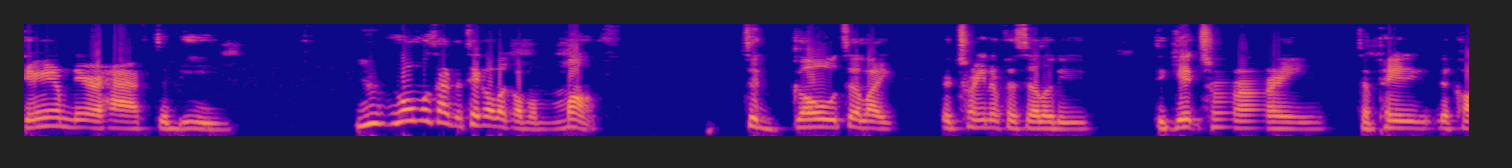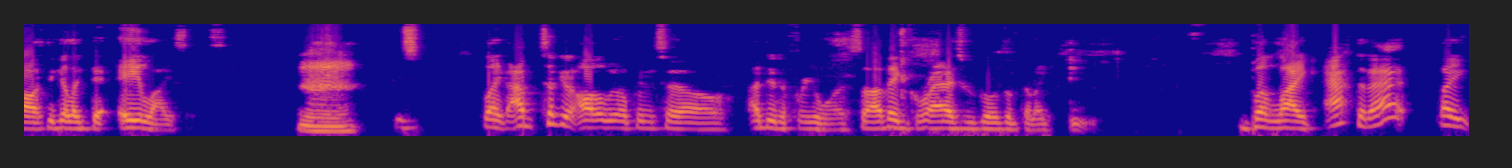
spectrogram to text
damn near have to be. You, you almost have to take out like of a month to go to like the training facility to get trained, to pay the cost, to get like the A license. Mm-hmm. Like I took it all the way up until I did a free one, so I think gradually goes up to like D. But like after that, like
